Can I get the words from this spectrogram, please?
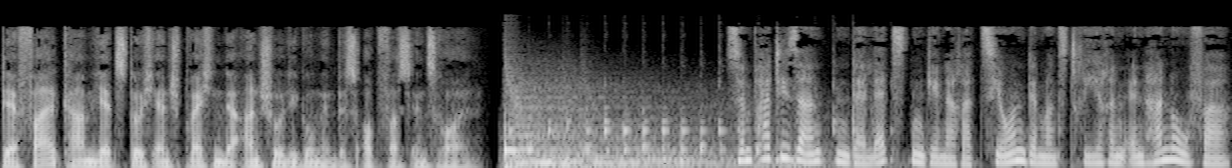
Der Fall kam jetzt durch entsprechende Anschuldigungen des Opfers ins Rollen. Sympathisanten der letzten Generation demonstrieren in Hannover.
